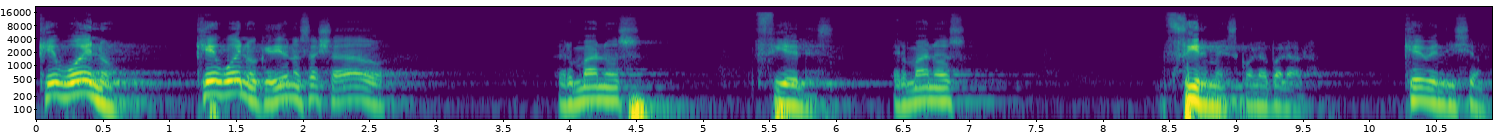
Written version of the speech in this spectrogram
Qué bueno, qué bueno que Dios nos haya dado hermanos fieles, hermanos firmes con la palabra. Qué bendición,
